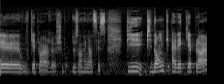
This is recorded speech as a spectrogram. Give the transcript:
euh, ou Kepler, je sais pas, 256. Puis, puis donc, avec Kepler,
